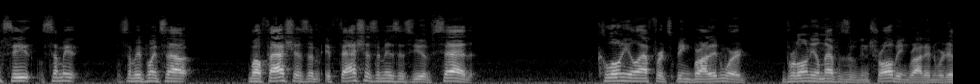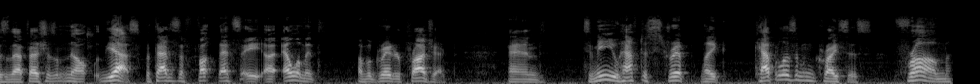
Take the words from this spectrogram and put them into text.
See, somebody somebody points out, well, fascism. If fascism is, as you have said, colonial efforts being brought inward, colonial methods of control being brought inward, isn't that fascism? No, yes, but that is a that's a element of a greater project, and to me, you have to strip like capitalism in crisis from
